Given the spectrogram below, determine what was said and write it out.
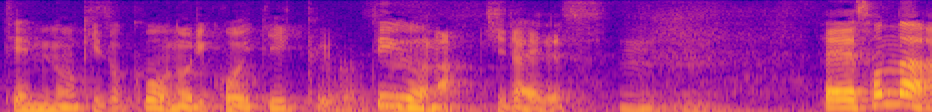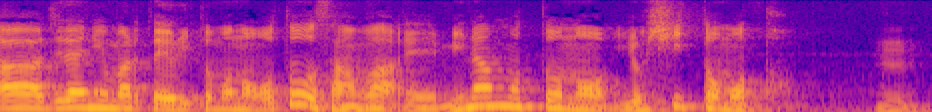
天皇貴族を乗り越えていくっていうような時代です、うんうんえーそんな時代に生まれた頼朝のお父さんは、えー源義朝と。うん。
